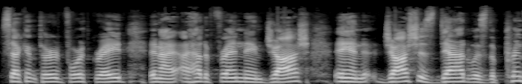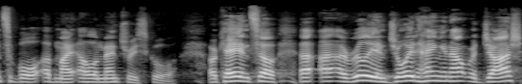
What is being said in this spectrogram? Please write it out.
second, third, fourth grade. And I, I had a friend named Josh, and Josh's dad was the principal of my elementary school okay? And so uh, i really enjoyed hanging out with josh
